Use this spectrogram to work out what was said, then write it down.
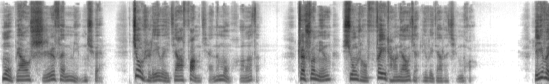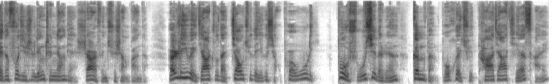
目标十分明确，就是李伟家放钱的木盒子。这说明凶手非常了解李伟家的情况。李伟的父亲是凌晨两点十二分去上班的，而李伟家住在郊区的一个小破屋里，不熟悉的人根本不会去他家劫财。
